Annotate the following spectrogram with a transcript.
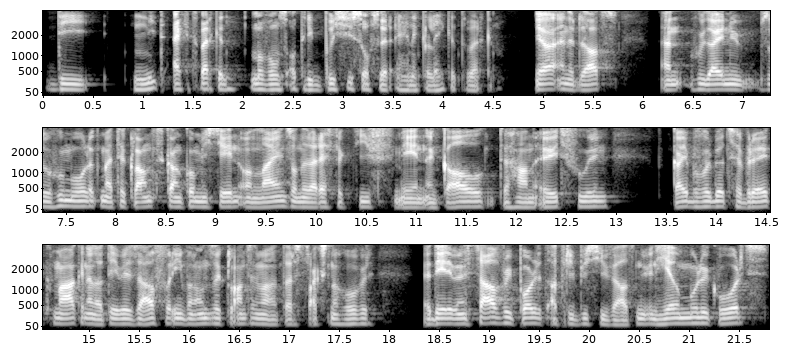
die niet echt werken, maar voor ons attributiesoftware eigenlijk lijken te werken. Ja, inderdaad. En hoe dat je nu zo goed mogelijk met de klant kan communiceren online, zonder daar effectief mee een call te gaan uitvoeren, kan je bijvoorbeeld gebruik maken, en dat deden we zelf voor een van onze klanten, maar daar straks nog over, deden we een self-reported attributieveld. Nu, een heel moeilijk woord,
